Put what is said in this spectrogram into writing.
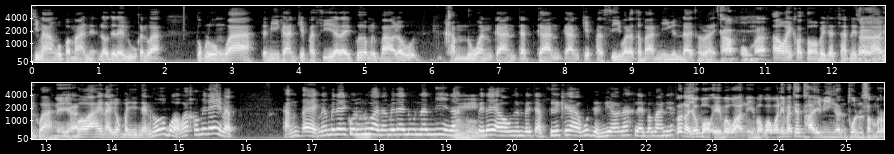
ที่มางบประมาณเนี่ยเราจะได้รู้กันว่า ตกลงว่าจะมีการเก็บภาษีอะไรเพิ่มหรือเปล่าแล้วคำนวณการจัดการการเก็บภาษีว่ารัฐบาลมีเงินได้เท่าไหร่ ครับผมฮะเอาให้เขาตอบไปชัดๆในสภาเออดีกว่านี่ฮะเพราะว่าให้นายกมายืนยันเขาก็บอกว่าเขาไม่ได้แบบ ถังแตกนะไม่ได้ก้นรั่วนะไม่ได้นู่นนั่นนี่นะอืมไม่ได้เอาเงินไปจัดซื้อแค่อาวุธอย่างเดียวนะอะไรประมาณเนี้ยก็นายกบอกเองเมื่อวานนี้ บอกว่าวันนี้ประเทศไทยมีเงินทุนสำร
